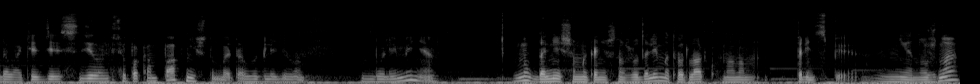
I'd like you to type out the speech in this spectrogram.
Давайте здесь сделаем все покомпактнее, чтобы это выглядело более-менее. Ну, в дальнейшем мы, конечно же, удалим эту отладку. Она нам, в принципе, не нужна.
